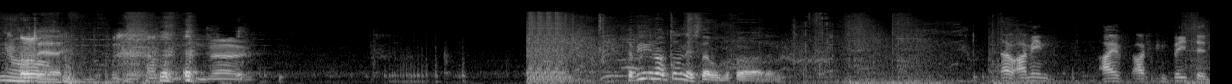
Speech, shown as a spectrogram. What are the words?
Oh dear. no. Have you not done this level before, Adam? No, I mean, I've I've completed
